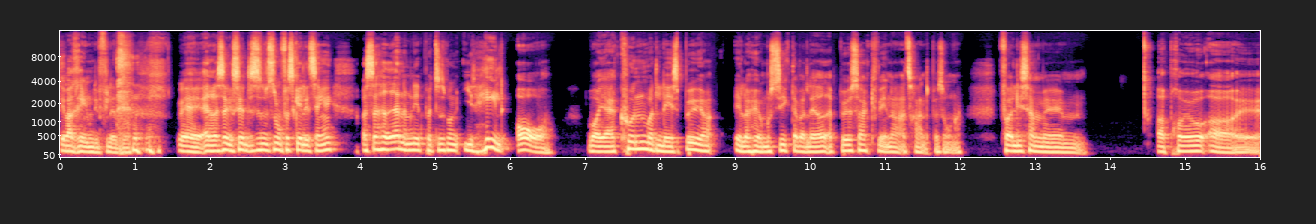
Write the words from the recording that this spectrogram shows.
Det var rimelig flippet. øh, altså, så, så, så, sådan nogle forskellige ting. Ikke? Og så havde jeg nemlig på et tidspunkt i et helt år, hvor jeg kun måtte læse bøger eller høre musik, der var lavet af bøsser, kvinder og transpersoner. For ligesom øh, at prøve at, øh,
